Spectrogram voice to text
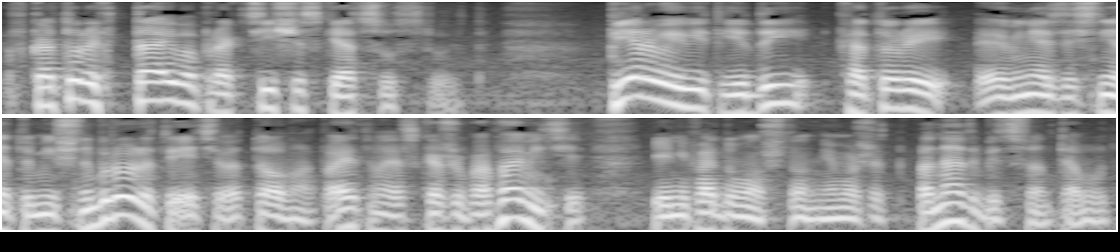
в которых тайва практически отсутствует. Первый вид еды, который... Э, у меня здесь нету Мишны Брура третьего тома, поэтому я скажу по памяти. Я не подумал, что он мне может понадобиться, он там вот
